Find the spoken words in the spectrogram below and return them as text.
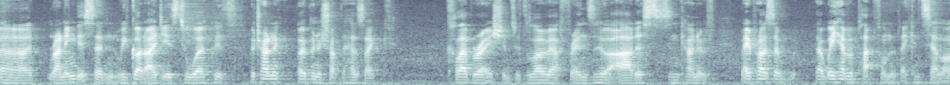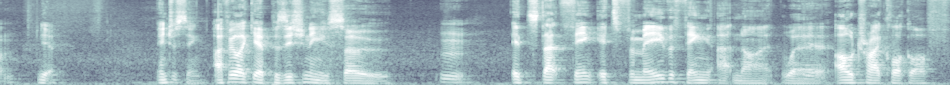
uh, running this, and we've got ideas to work with. We're trying to open a shop that has like collaborations with a lot of our friends who are artists and kind of make products that, that we have a platform that they can sell on. Yeah. Interesting. I feel like yeah, positioning is so Mm. it's that thing it's for me the thing at night where Yeah. I'll try clock off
